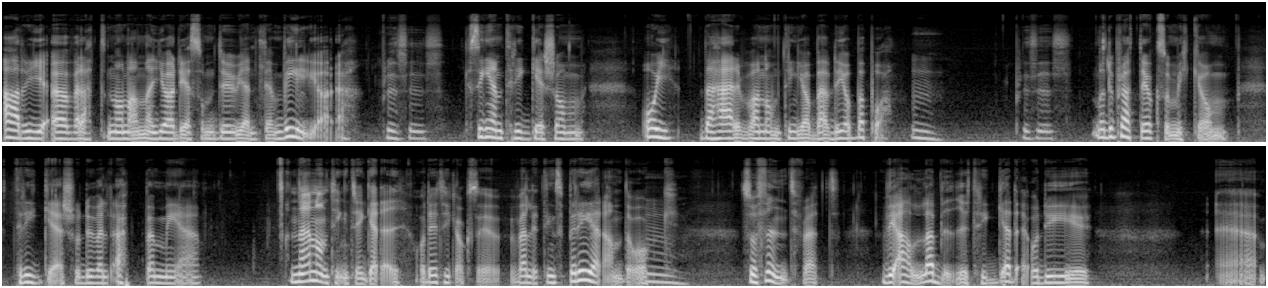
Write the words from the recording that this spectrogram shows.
arg över att någon annan gör det som du egentligen vill göra. Precis. Se en trigger som oj, det här var någonting jag behövde jobba på. Mm. Precis. Och du pratar ju också mycket om triggers och du är väldigt öppen med när någonting triggar dig. Och det tycker jag också är väldigt inspirerande och mm. så fint för att vi alla blir ju triggade och det är ju eh,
